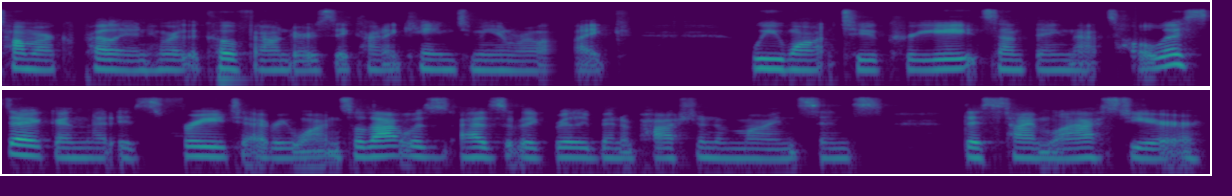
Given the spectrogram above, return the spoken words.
Tamar Kaprelian, who are the co-founders. They kind of came to me and were like, we want to create something that's holistic and that is free to everyone. So that was has like really been a passion of mine since this time last year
